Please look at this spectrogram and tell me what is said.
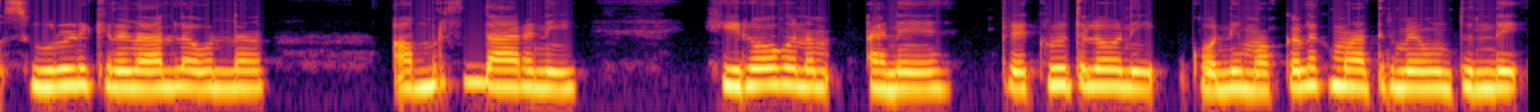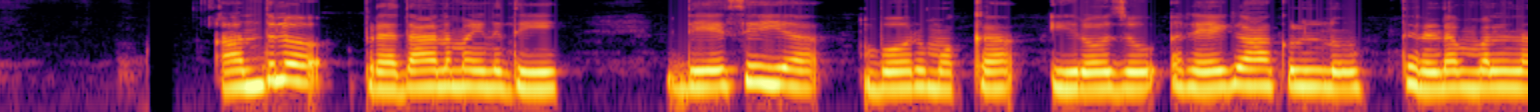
సూర్యుడి కిరణాల్లో ఉన్న అమృతధారని హీరోగుణం అనే ప్రకృతిలోని కొన్ని మొక్కలకు మాత్రమే ఉంటుంది. అందులో ప్రధానమైనది దేశీయ బోరు మొక్క. ఈరోజు రేగి ఆకులను తినడం వలన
